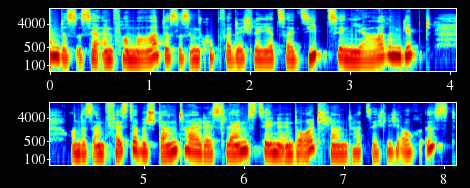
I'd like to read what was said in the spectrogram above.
Das ist ja ein Format, das es im Kupferdächler jetzt seit 17 Jahren gibt und das ein fester Bestandteil der Slam-Szene in Deutschland tatsächlich auch ist.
